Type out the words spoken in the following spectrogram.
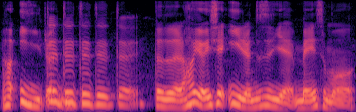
然后艺人，对对对对对，对对，然后有一些艺人就是也没什么。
